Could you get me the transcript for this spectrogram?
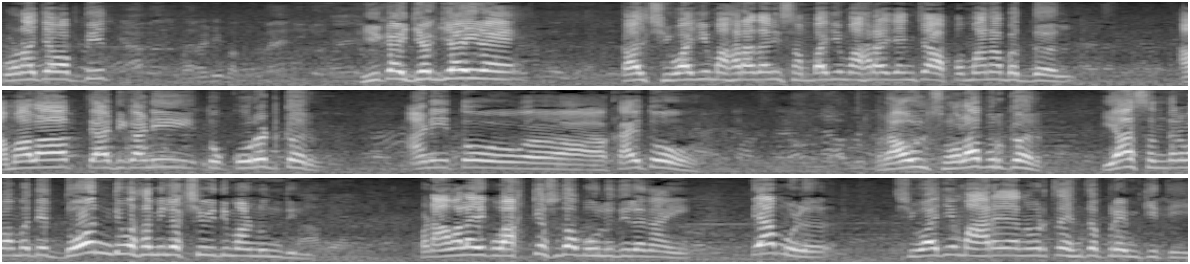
कोणाच्या बाबतीत? ही काही जग जाहीर आहे. काल शिवाजी महाराज आणि संभाजी महाराजांच्या अपमानाबद्दल आम्हाला त्या ठिकाणी तो कोरटकर आणि तो काय तो राहुल सोलापूरकर या संदर्भामध्ये दोन दिवस आम्ही लक्षवेधी मांडून दिली. पण आम्हाला एक वाक्य सुद्धा बोलू दिलं नाही. त्यामुळं शिवाजी महाराजांवरचं ह्यांचं प्रेम किती?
